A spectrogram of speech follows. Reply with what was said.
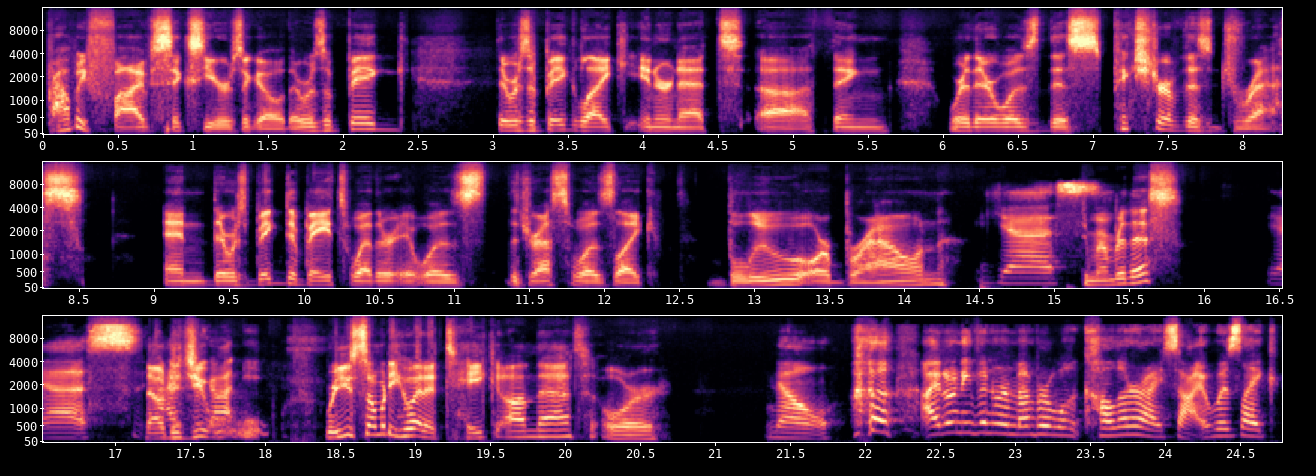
probably five, six years ago. There was a big, there was a big like internet uh, thing where there was this picture of this dress, and there was big debates whether it was the dress was like blue or brown. Yes. Do you remember this? Yes. Now, I did you were you somebody who had a take on that, or No. I don't even remember what color I saw. It was like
